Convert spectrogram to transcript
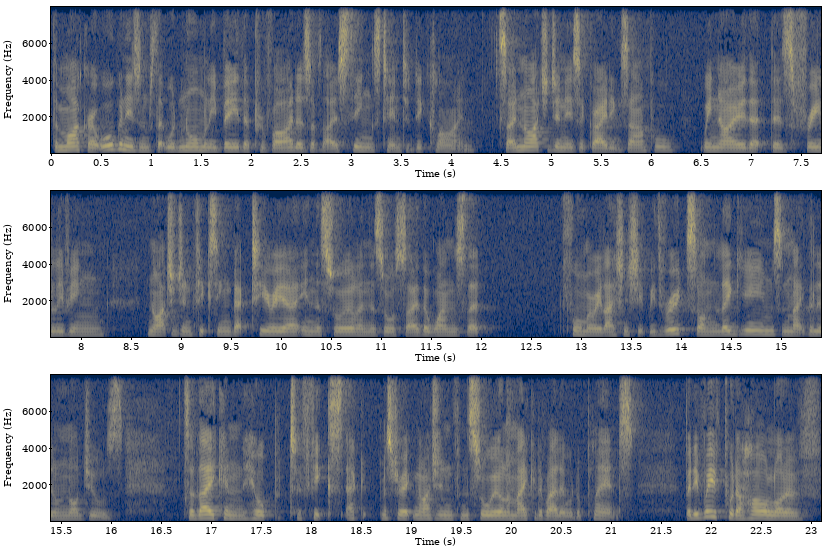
the microorganisms that would normally be the providers of those things tend to decline. So nitrogen is a great example. We know that there's free living nitrogen fixing bacteria in the soil, and there's also the ones that form a relationship with roots on legumes and make the little nodules. So they can help to fix atmospheric nitrogen from the soil and make it available to plants. But if we've put a whole lot of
